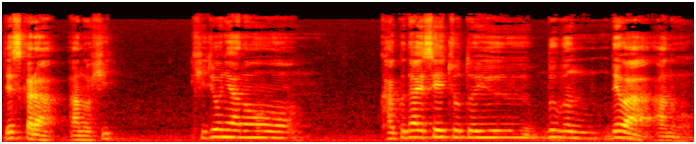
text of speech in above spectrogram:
ですからあのひ非常にあの拡大成長という部分ではあの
